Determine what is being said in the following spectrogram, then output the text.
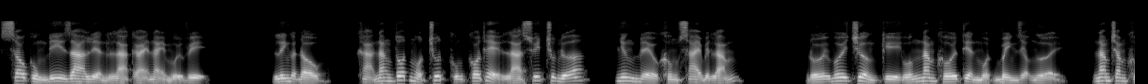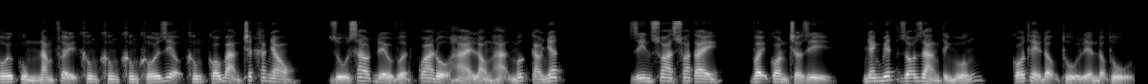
sau cùng đi ra liền là cái này mùi vị. Linh gật đầu, khả năng tốt một chút cũng có thể là suýt chút nữa, nhưng đều không sai biệt lắm. Đối với trường kỳ uống 5 khối tiền một bình rượu người, 500 khối cùng 5,000 khối rượu không có bản chất khác nhau, dù sao đều vượt qua độ hài lòng hạn mức cao nhất. Jin xoa xoa tay, vậy còn chờ gì, nhanh biết rõ ràng tình huống, có thể động thủ liền động thủ,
